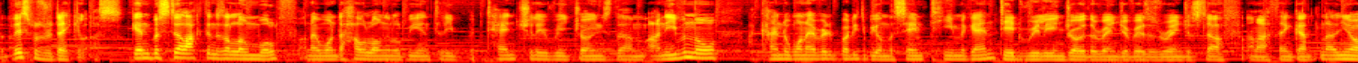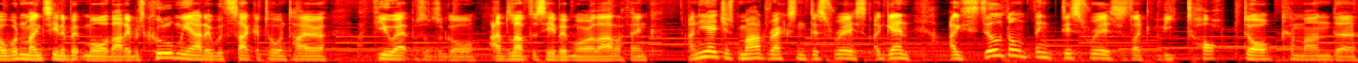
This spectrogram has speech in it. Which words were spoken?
but this was ridiculous. Genba's still acting as a lone wolf, and I wonder how long it'll be until he potentially rejoins them. And even though I kind of want everybody to be on the same team again, did really enjoy the Ranger versus Ranger stuff, and I think I'd, you know I wouldn't mind seeing a bit more of that. It was cool when we had it with Sakito and Taiya a few episodes ago. I'd love to see a bit more of that. I think. And yeah, just Mad Rex and Disrace. Again, I still don't think Disrace is like the top dog commander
